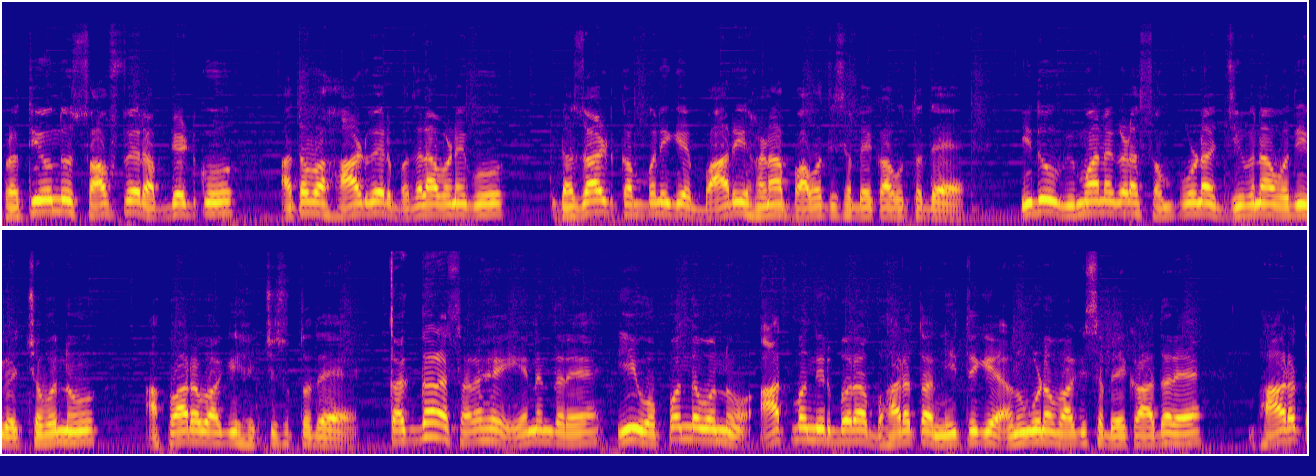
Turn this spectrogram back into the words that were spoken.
ಪ್ರತಿಯೊಂದು ಸಾಫ್ಟ್ವೇರ್ ಅಪ್ಡೇಟ್ಗೂ ಅಥವಾ ಹಾರ್ಡ್ವೇರ್ ಬದಲಾವಣೆಗೂ ಡಸಾಲ್ಟ್ ಕಂಪನಿಗೆ ಭಾರಿ ಹಣ ಪಾವತಿಸಬೇಕಾಗುತ್ತದೆ. ಇದು ವಿಮಾನಗಳ ಸಂಪೂರ್ಣ ಜೀವನಾವಧಿ ವೆಚ್ಚವನ್ನು ಅಪಾರವಾಗಿ ಹೆಚ್ಚಿಸುತ್ತದೆ. ತಜ್ಞರ ಸಲಹೆ ಏನೆಂದರೆ, ಈ ಒಪ್ಪಂದವನ್ನು ಆತ್ಮನಿರ್ಭರ ಭಾರತ ನೀತಿಗೆ ಅನುಗುಣವಾಗಿಸಬೇಕಾದರೆ, ಭಾರತ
